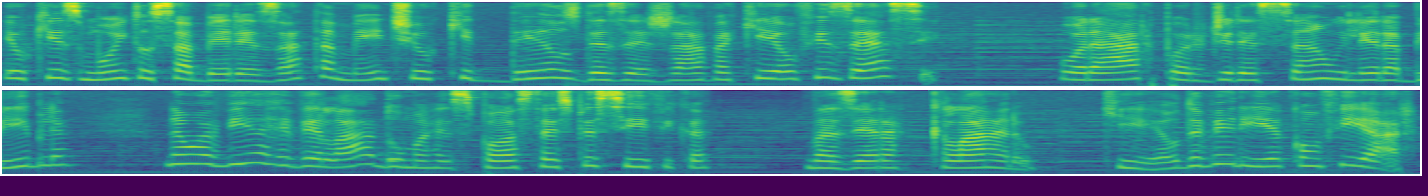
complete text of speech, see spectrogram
eu quis muito saber exatamente o que Deus desejava que eu fizesse. Orar por direção e ler a Bíblia não havia revelado uma resposta específica, mas era claro que eu deveria confiar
